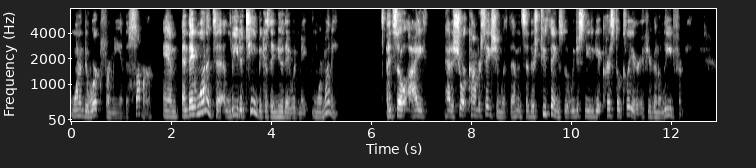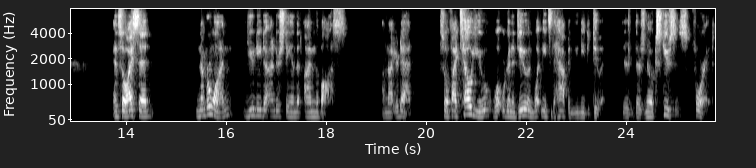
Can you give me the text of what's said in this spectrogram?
wanted to work for me in the summer and and they wanted to lead a team because they knew they would make more money. And so I had a short conversation with them and said there's two things that we just need to get crystal clear if you're going to lead for me. And so I said number 1, you need to understand that I'm the boss. I'm not your dad. So if I tell you what we're going to do and what needs to happen, you need to do it. There's there's no excuses for it.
